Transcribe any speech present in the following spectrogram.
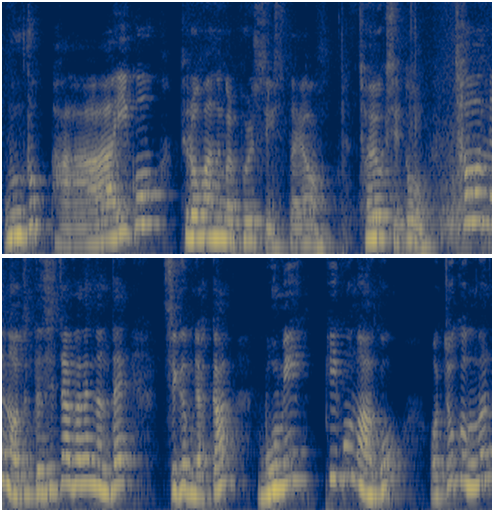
움푹 파이고 들어가는 걸 볼 수 있어요. 저 역시도 처음엔 어쨌든 시작을 했는데 지금 약간 몸이 피곤하고 어, 조금은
